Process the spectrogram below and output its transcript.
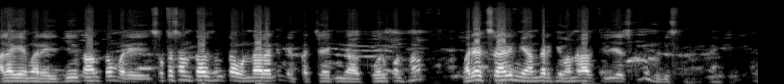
అలాగే మరి జీవితాంతం మరి సుఖ సంతోషంతో ఉండాలని మేము ప్రత్యేకంగా కోరుకుంటున్నాం మరొకసారి మీ అందరికీ వందనాలు తెలియజేసుకుంటూ ముగిస్తున్నాం Thank.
